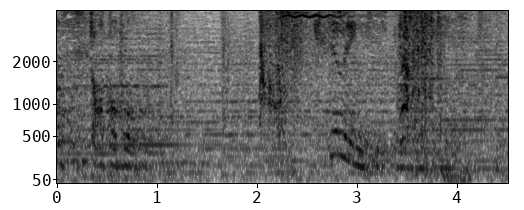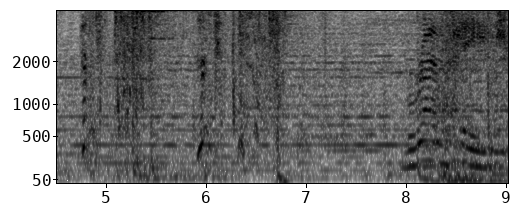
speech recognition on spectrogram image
Unstoppable. Killing spree. Rampage.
